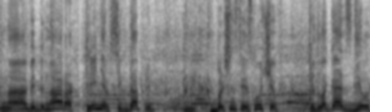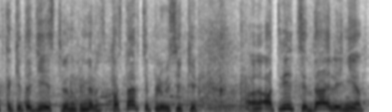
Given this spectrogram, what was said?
на вебинарах, тренер всегда при... в большинстве случаев предлагает сделать какие-то действия. Например, поставьте плюсики, а, ответьте да или нет.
